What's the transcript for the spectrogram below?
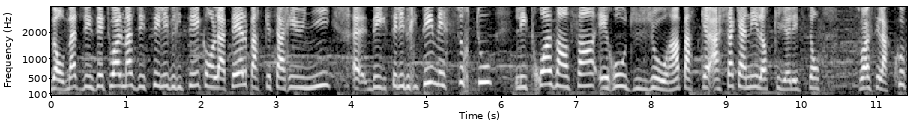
Bon, match des étoiles, match des célébrités qu'on l'appelle parce que ça réunit euh, des célébrités, mais surtout les trois enfants héros du jour. Hein, parce qu'à chaque année, lorsqu'il y a l'édition soit c'est la Coupe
